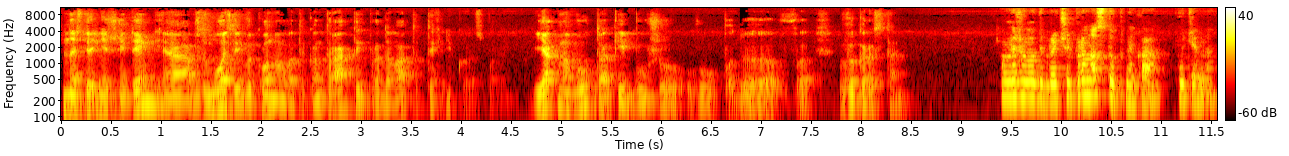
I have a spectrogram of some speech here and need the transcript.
на сьогоднішній день е, в змозі виконувати контракти і продавати техніку озброєння. Як набув, так і бувши в використанні. Олеже Володимировичу, про наступника Путіна.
